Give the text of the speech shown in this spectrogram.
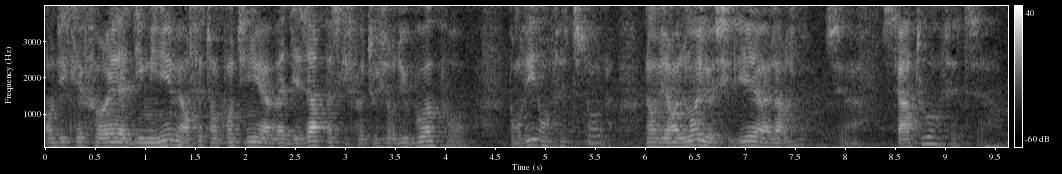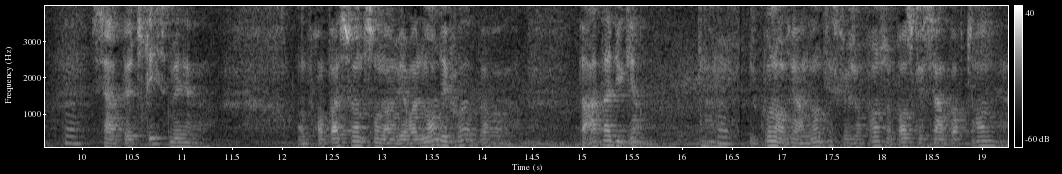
on, on dit que les forêts elles diminuent, mais en fait on continue à abattre des arbres parce qu'il faut toujours du bois pour, pour vivre en fait. L'environnement il est aussi lié à l'argent. C'est un- tout en fait. C'est un- Mm. Un peu triste, mais euh, on prend pas soin de son environnement des fois par, par appât du gain. Du coup, l'environnement, qu'est-ce que j'en pense? Je pense que c'est important, mais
